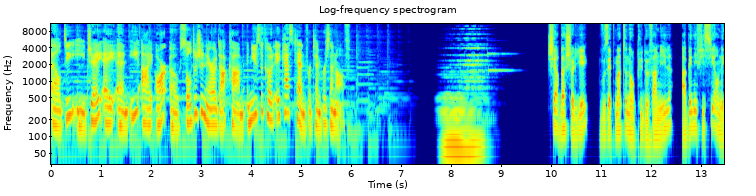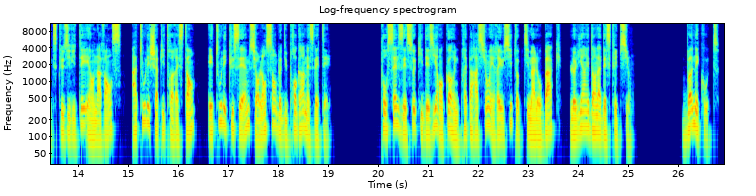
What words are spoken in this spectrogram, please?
L D E J A N E I R O, and use the code ACAST10 for 10% off. Cher bachelier, vous êtes maintenant plus de 20 000 à bénéficier en exclusivité et en avance, à tous les chapitres restants, et tous les QCM sur l'ensemble du programme SVT. Pour celles et ceux qui désirent encore une préparation et réussite optimale au bac, le lien est dans la description. Bonne écoute.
